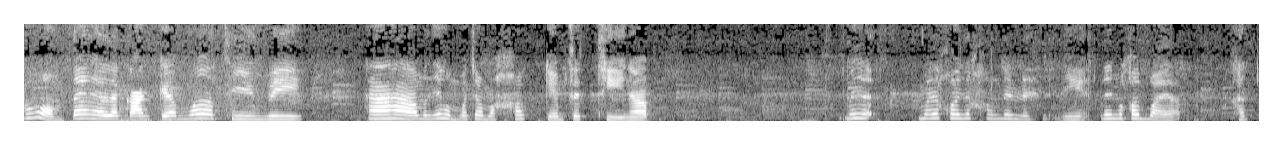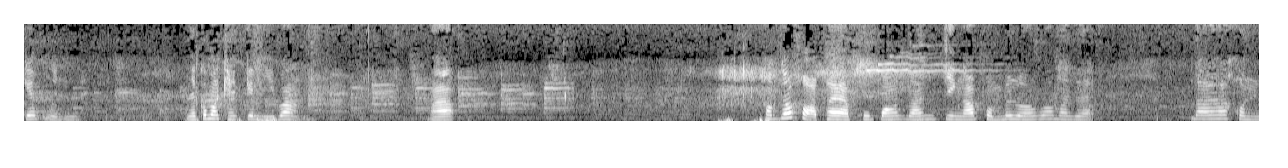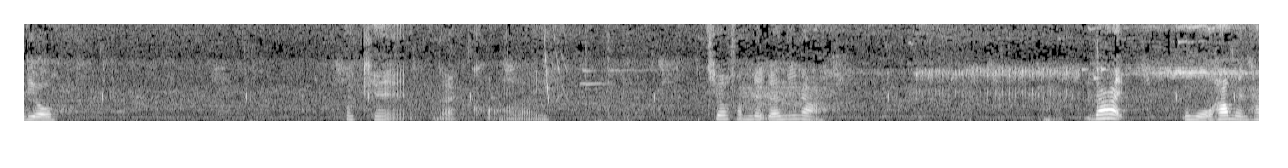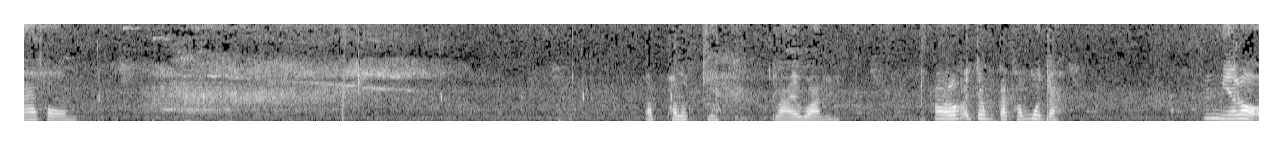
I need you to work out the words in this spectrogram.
ครับผมเต้นในรายการเกมเมอร์ทีวีฮ่าฮ่าวันนี้ผมก็จะมาเข้าเกมเศรษฐีนะครับ ไม่ไม่ค่อยจะเข้าเล่นเลยนี้เล่นไม่ค่อยบ่อยอะคัดเกมอื่น แล้วก็มาแคสเกมนี้บ้าง มาครับผมต้องขอแพ้คูปองนั้นจริงๆครับ ผมไม่รู้ว่ามันจะได้แค่คนเดียว โอเค ได้ขอ เที่ยวสำเร็จแล้วนี่นะได้ โอ้โหห้าหมื่นห้าทอง รับภารกิจรายวัน เอาแล้วก็จำกัดทั้งหมดอะไม่มีหรอ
